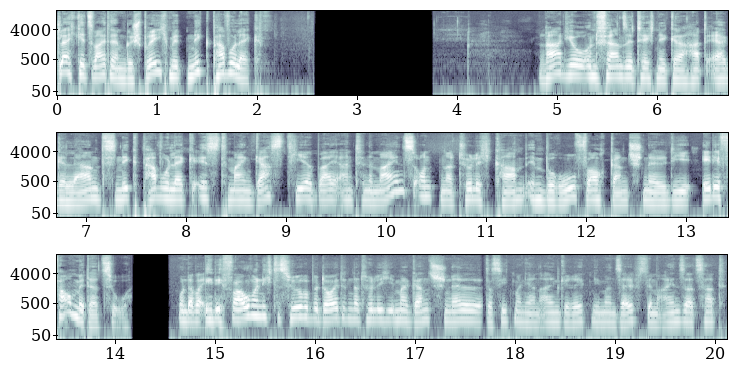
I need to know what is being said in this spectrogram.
Gleich geht's weiter im Gespräch mit Nick Pavolek. Radio- und Fernsehtechniker hat er gelernt. Nick Pavolek ist mein Gast hier bei Antenne Mainz und natürlich kam im Beruf auch ganz schnell die EDV mit dazu. Und aber EDV, wenn ich das höre, bedeutet natürlich immer ganz schnell, das sieht man ja an allen Geräten, die man selbst im Einsatz hat,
